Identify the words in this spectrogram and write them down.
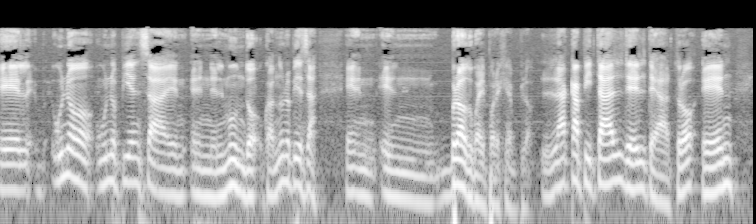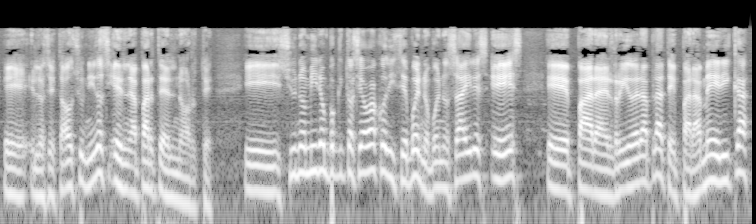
El, uno, uno piensa en, en el mundo, cuando uno piensa en, en Broadway, por ejemplo, la capital del teatro en, eh, los Estados Unidos y en la parte del norte. Y si uno mira un poquito hacia abajo, dice, bueno, Buenos Aires es eh, para el Río de la Plata y para América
